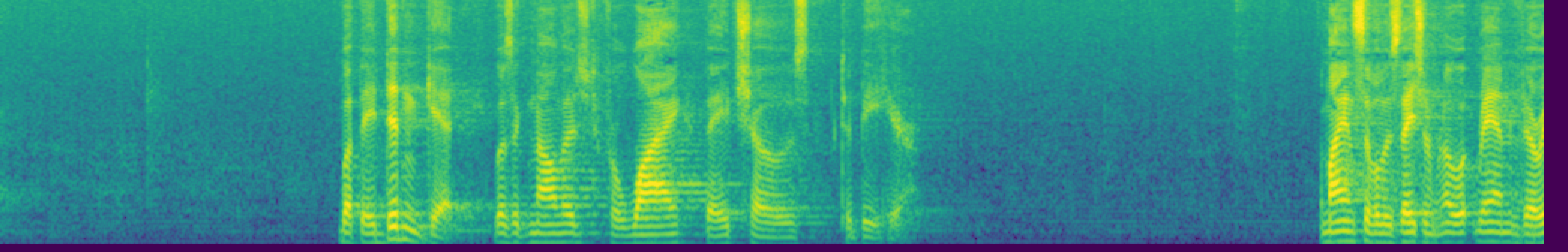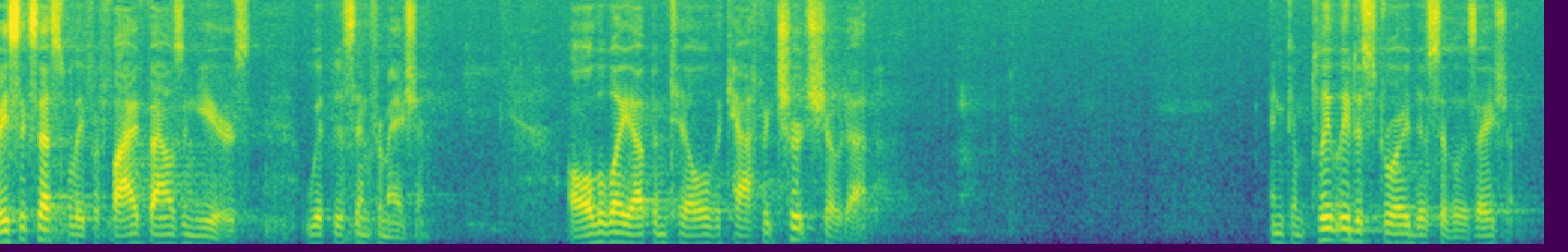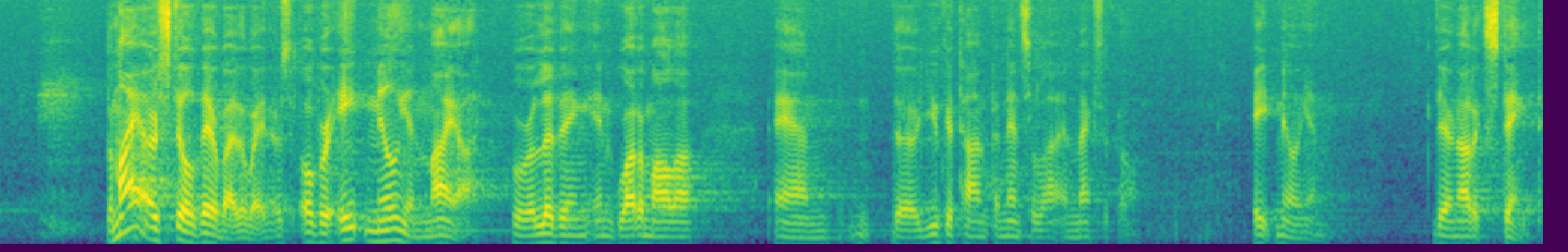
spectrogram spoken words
What they didn't get was acknowledged for why they chose to be here. The Mayan civilization ran very successfully for 5,000 years with this information. all the way up until the Catholic Church showed up and completely destroyed their civilization. The Maya are still there, by the way. There's over 8 million Maya who are living in Guatemala and the Yucatan Peninsula in Mexico. 8 million. They're not extinct.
